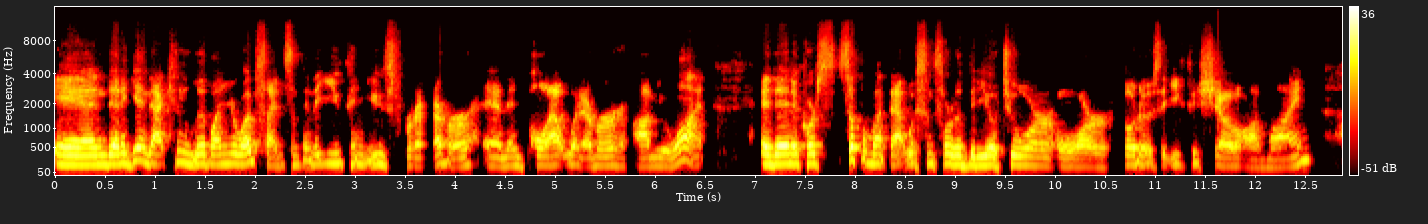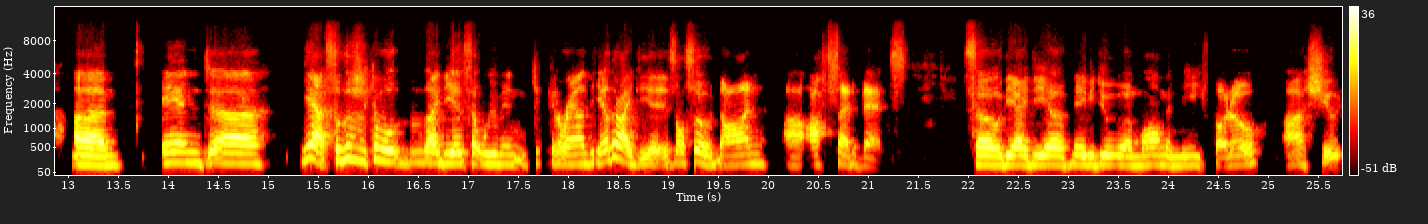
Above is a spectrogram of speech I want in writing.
And then again, that can live on your website. It's something that you can use forever, and then pull out whatever um, you want and then of course supplement that with some sort of video tour or photos that you could show online. Mm-hmm. um, and uh, yeah so those are kind of the ideas that we've been kicking around. The other idea is also non uh, offsite events. So the idea of maybe do a mom and me photo uh, shoot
